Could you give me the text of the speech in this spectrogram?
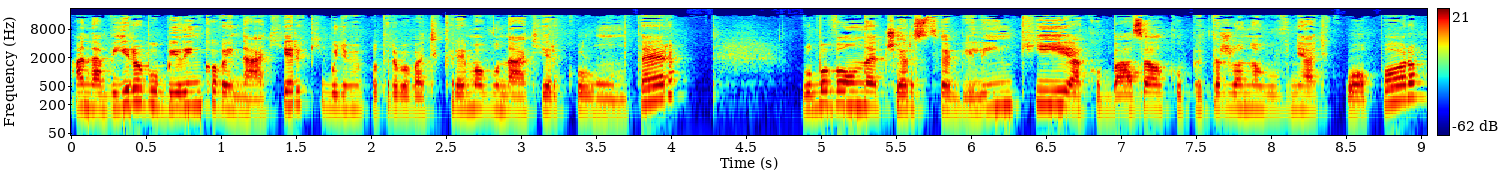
A na výrobu bylinkovej nátierky budeme potrebovať kremovú nátierku Lunter, ľubovoľné čerstvé bylinky ako bazálku, petržlenovú vňať, kôpor,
